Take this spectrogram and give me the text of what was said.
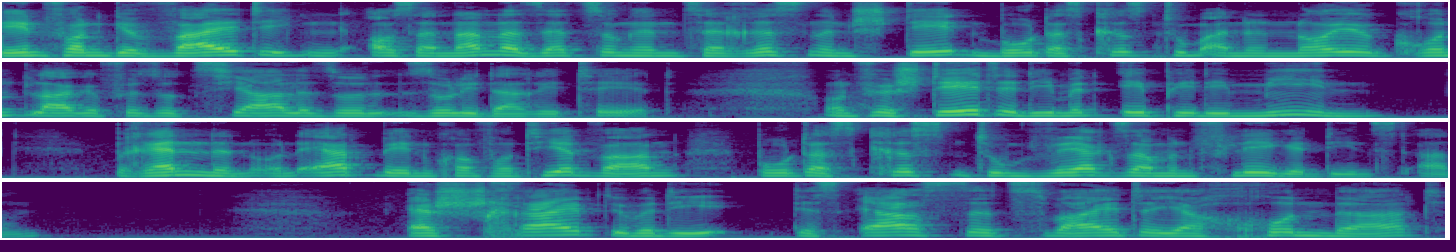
Den von gewaltigen Auseinandersetzungen zerrissenen Städten bot das Christentum eine neue Grundlage für soziale Solidarität. Und für Städte, die mit Epidemien, Bränden und Erdbeben konfrontiert waren, bot das Christentum wirksamen Pflegedienst an. Er schreibt über die das erste, zweite Jahrhundert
